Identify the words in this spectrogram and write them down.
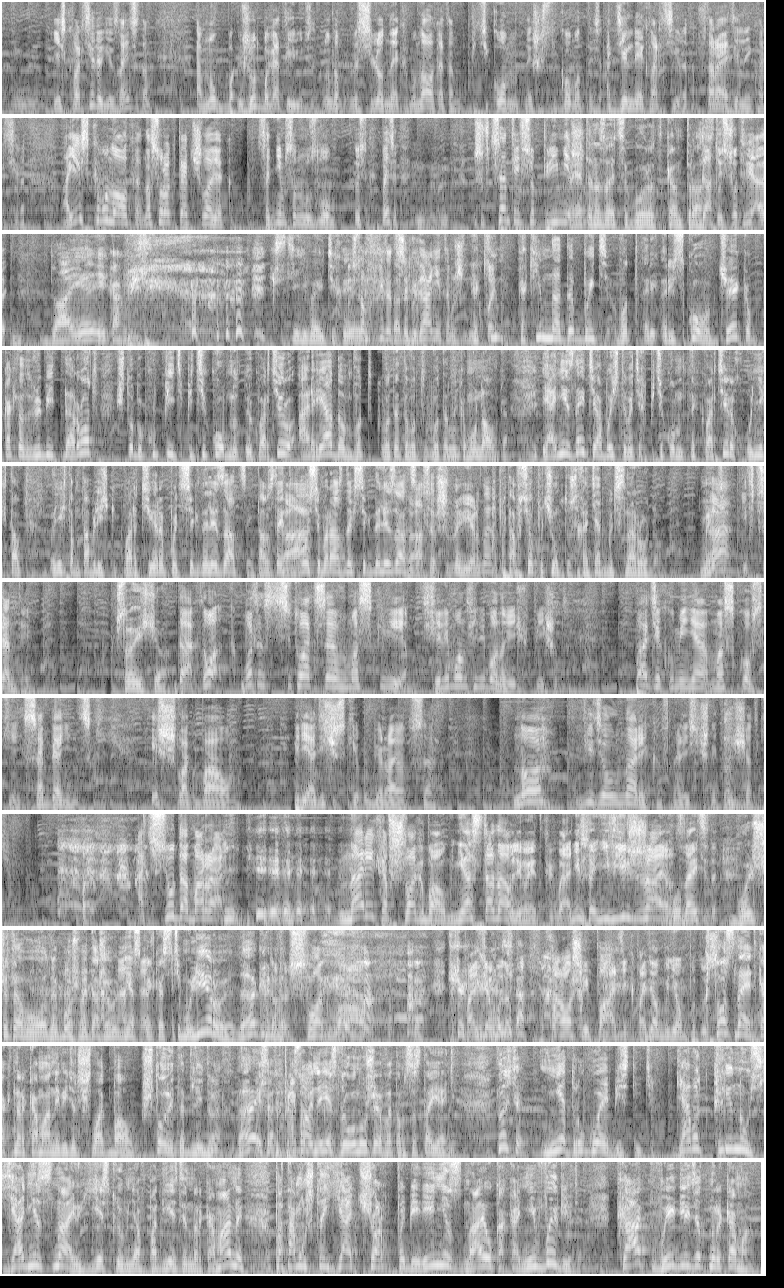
есть квартиры, где, знаете, там, там ну, живут богатые люди. Ну, там, расселенная коммуналка, там, пятикомнатная, шестикомнатная, отдельная квартира, там, вторая отдельная квартира. А есть коммуналка на 45 человек с одним санузлом. То есть, понимаете, в центре все перемешано. Это называется город контраст. Да, то есть вот ре- Да, и, и как бы... В этих... То есть там какие-то надо быть- цыгане там же Каким, каким надо быть вот ри- рисковым человеком, как надо любить народ, чтобы купить пятикомнатную квартиру, а рядом вот, вот эта вот, вот эта коммуналка. И они, знаете, обычно в этих пятикомнатных квартирах у них там, у них там таблички «Квартира под сигнализацией». Там стоит Да. 8 разных сигнализаций. Да, совершенно верно. А там все почему? Потому что хотят быть с народом. Понимаете? Да, и в центре. Что еще? Так, ну вот ситуация в Москве. Филимон Филимонович пишет. Падик у меня московский, собянинский. Есть шлагбаум. Периодически убираются. Но видел нариков на лестничной площадке. Вот отсюда мораль. Нариков шлагбаум не останавливает, как бы. Они туда не въезжают, знаете. Больше того, он, может быть, даже несколько стимулирует, да? как? Да, Шлагбаум. Пойдем в хороший падик, пойдем в нем потусим. Кто знает, как наркоманы видят шлагбаум? Что это для них? Да? Может, Если- особенно если он уже в этом состоянии. Слушайте, мне другой объясните. Я вот клянусь, я не знаю, есть ли у меня в подъезде наркоманы, потому что я, черт побери, не знаю, как они выглядят. Как выглядят наркоманы?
